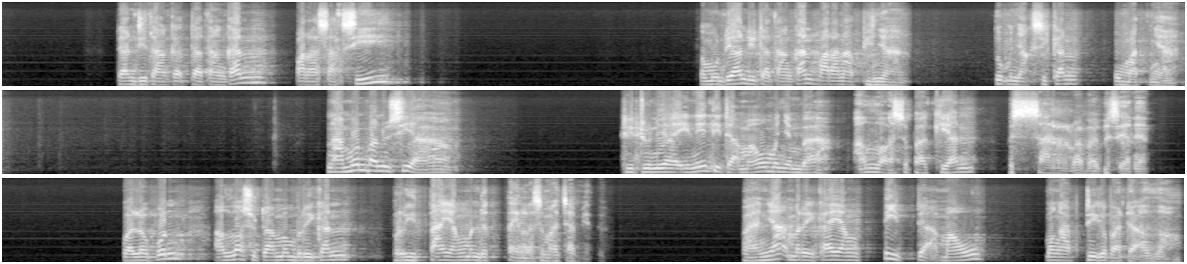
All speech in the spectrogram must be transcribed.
dan didatangkan para saksi kemudian didatangkan para nabinya untuk menyaksikan umatnya Namun manusia di dunia ini tidak mau menyembah Allah sebagian besar Bapak Ibu. Walaupun Allah sudah memberikan berita yang mendetail semacam itu. Banyak mereka yang tidak mau mengabdi kepada Allah.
